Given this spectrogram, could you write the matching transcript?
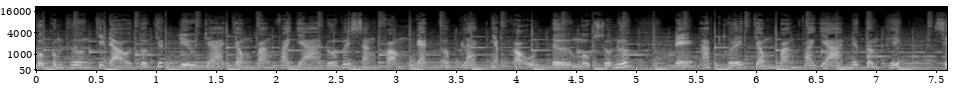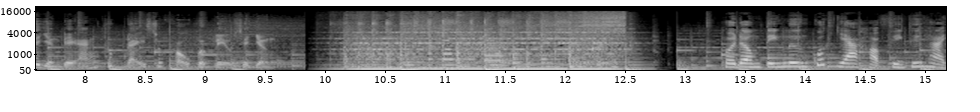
Bộ Công Thương chỉ đạo tổ chức điều tra chống bán phá giá đối với sản phẩm gạch ốp lát nhập khẩu từ một số nước để áp thuế chống bán phá giá nếu cần thiết, xây dựng đề án thúc đẩy xuất khẩu vật liệu xây dựng. Hội đồng Tiền lương Quốc gia họp phiên thứ hai.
